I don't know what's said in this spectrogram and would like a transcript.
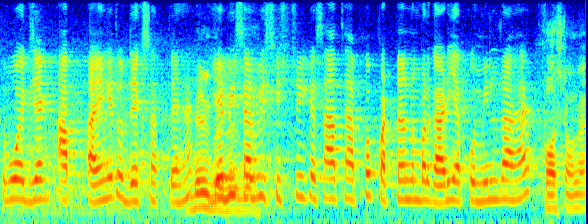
तो वो एग्जैक्ट आप आएँगे तो देख सकते हैं। हम्म। बिल्कुल, ये भी बिल्कुल। सर्विस हिस्ट्री के साथ है आपको। पटना नंबर गाड़ी आपको मिल रहा है। फ़र्स्ट ओनर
